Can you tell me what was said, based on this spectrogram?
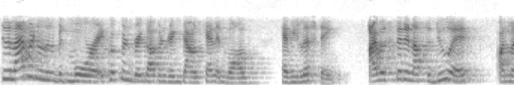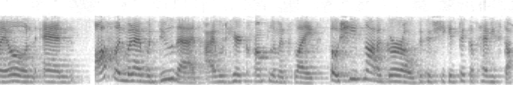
to elaborate a little bit more, equipment rig up and rig down can involve heavy lifting. I was fit enough to do it on my own, and often when I would do that, I would hear compliments like, oh, she's not a girl because she can pick up heavy stuff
